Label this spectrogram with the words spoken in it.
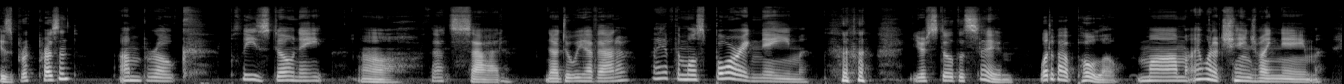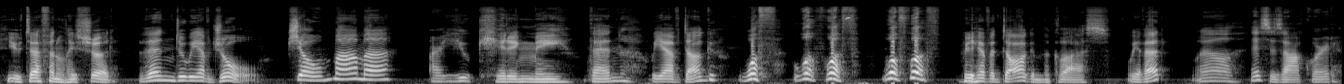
Is Brooke present? I'm broke. Please donate. Oh, that's sad. Now, do we have Anna? I have the most boring name. You're still the same. What about Polo? Mom, I want to change my name. You definitely should. Then do we have Joel? Joe Mama. Are you kidding me? Then we have Doug? Woof, woof, woof, woof, woof. We have a dog in the class. We have Ed? Well, this is awkward.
